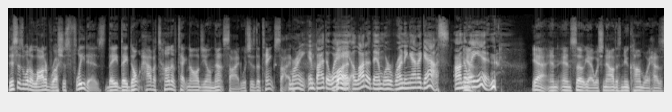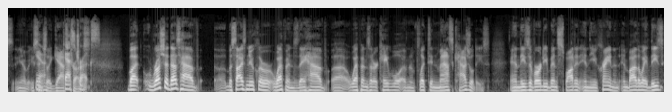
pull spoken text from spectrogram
this is what a lot of Russia's fleet is. They they don't have a ton of technology on that side, which is the tank side. Right. And by the way, But- a lot of them were running out of gas on the Yeah. way in. Yeah, and and so yeah, which now this new convoy has you know essentially yeah. gas, gas trucks. But Russia does have, uh, besides nuclear weapons, they have uh, weapons that are capable of inflicting mass casualties, and these have already been spotted in the Ukraine. And, and by the way, these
